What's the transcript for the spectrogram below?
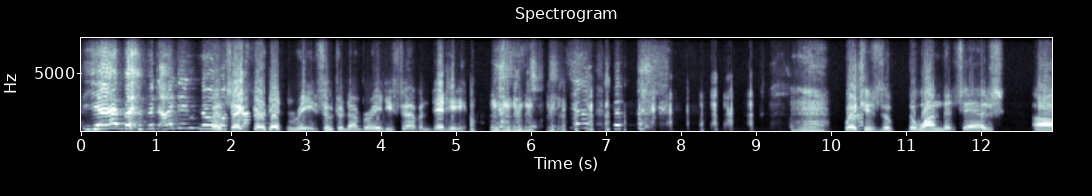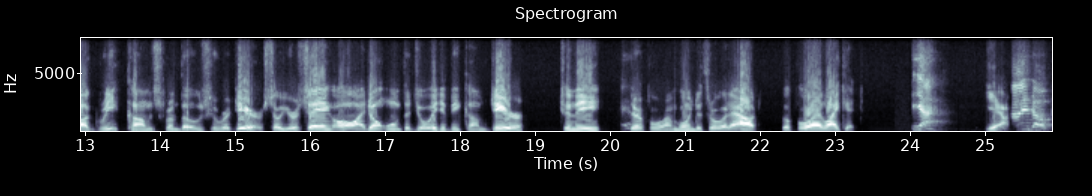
Yeah, but, but I didn't know. But Shakespeare that... didn't read Sutra number 87, did he? yeah, but... Which is the, the one that says, uh, grief comes from those who are dear. So you're saying, oh, I don't want the joy to become dear to me, yeah. therefore I'm going to throw it out before I like it. Yeah. Yeah. Kind of.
